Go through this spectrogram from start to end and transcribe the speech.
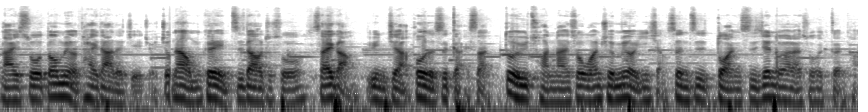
来说都没有太大的解决。就那我们可以知道，就说塞港运价或者是改善，对于船来说完全没有影响，甚至短时间对它来说会更好。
